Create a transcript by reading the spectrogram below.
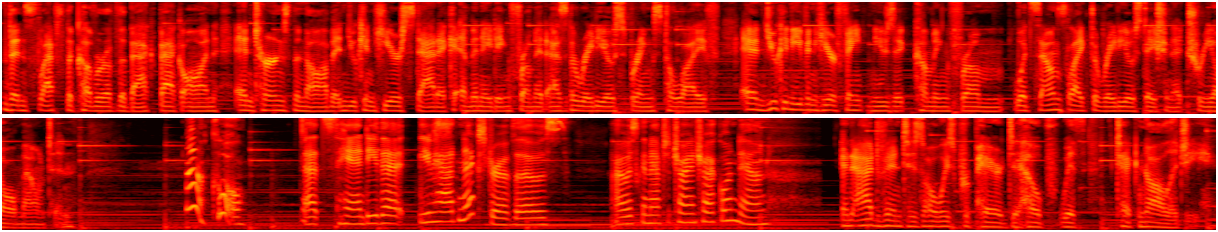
then slaps the cover of the back back on and turns the knob, and you can hear static emanating from it as the radio springs to life. And you can even hear faint music coming from what sounds like the radio station at Treeall Mountain. Oh, cool. That's handy that you had an extra of those. I was gonna have to try and track one down. An Advent is always prepared to help with technology.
